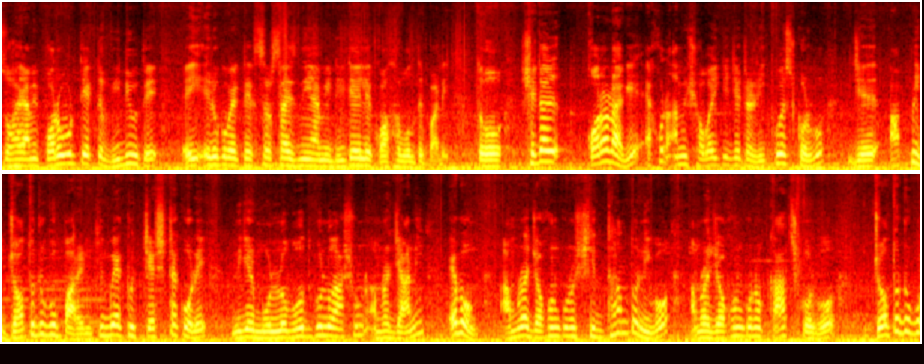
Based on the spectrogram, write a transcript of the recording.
সো হয় আমি পরবর্তী একটা ভিডিওতে এই এরকম একটা এক্সারসাইজ নিয়ে আমি ডিটেইলে কথা বলতে পারি। তো সেটা করার আগে এখন আমি সবাইকে যেটা রিকোয়েস্ট করব যে আপনি যতটুকু পারেন কিংবা একটু চেষ্টা করে নিজের মূল্যবোধগুলো আসুন, আমরা জানি এবং আমরা যখন কোনো সিদ্ধান্ত নিব, আমরা যখন কোনো কাজ করব, যতটুকু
